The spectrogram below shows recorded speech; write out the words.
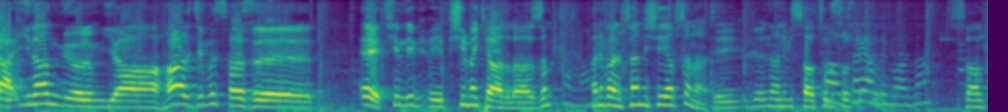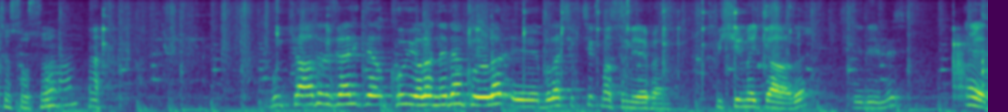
Ya inanmıyorum ya. Harcımız hazır. Evet şimdi e, pişirme kağıdı lazım. Tamam. Hani efendim sen de şey yapsana. E, üzerine hani bir salçalı sos Salçayı alayım oradan. Salça sosu. Tamam. Heh. Bu kağıdı özellikle koyuyorlar. Neden koyuyorlar? Ee, bulaşık çıkmasın diye efendim. Pişirme kağıdı dediğimiz. Evet,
